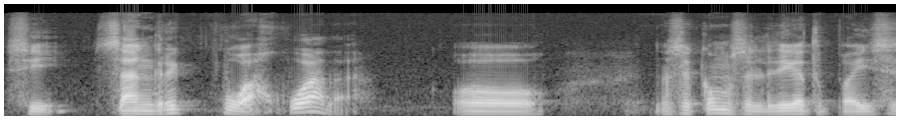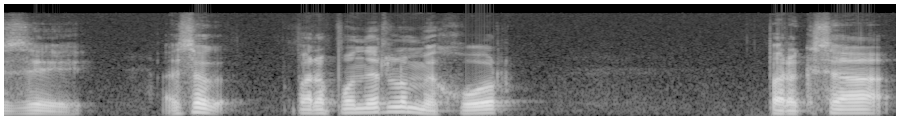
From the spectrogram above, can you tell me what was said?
sí, sangre cuajuada. O no sé cómo se le diga a tu país ese... para ponerlo mejor, para que sea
